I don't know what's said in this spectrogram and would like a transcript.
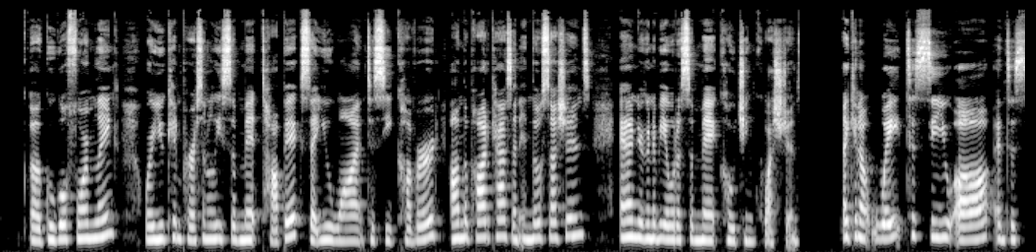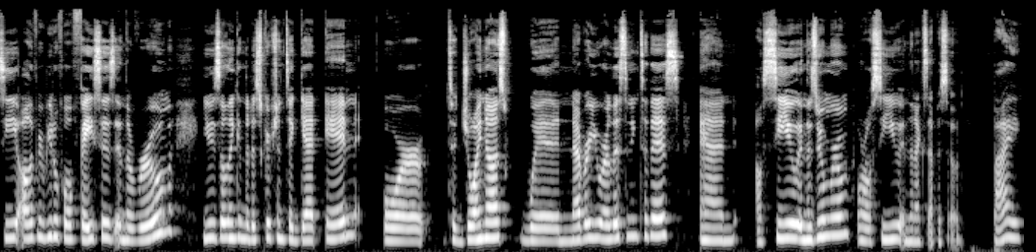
a Google form link where you can personally submit topics that you want to see covered on the podcast and in those sessions. And you're going to be able to submit coaching questions. I cannot wait to see you all and to see all of your beautiful faces in the room. Use the link in the description to get in or to join us whenever you are listening to this. And I'll see you in the Zoom room or I'll see you in the next episode. Bye.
